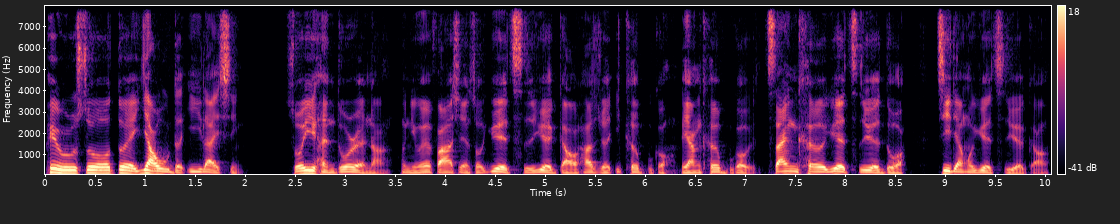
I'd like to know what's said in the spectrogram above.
譬如说对药物的依赖性。所以很多人啊，你会发现说越吃越高，他觉得一颗不够，两颗不够，三颗越吃越多，剂量会越吃越高。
